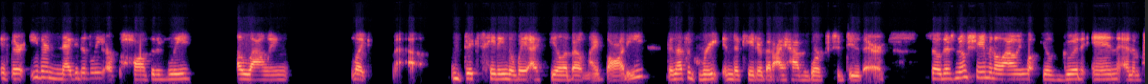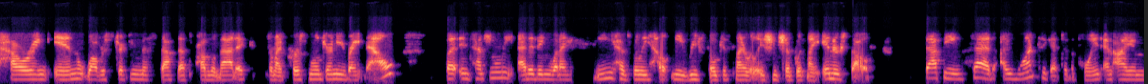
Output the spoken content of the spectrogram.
if they're either negatively or positively allowing, like, uh, dictating the way I feel about my body, then that's a great indicator that I have work to do there. So there's no shame in allowing what feels good in and empowering in while restricting the stuff that's problematic for my personal journey right now. But intentionally editing what I see has really helped me refocus my relationship with my inner self. That being said, I want to get to the point, and I am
